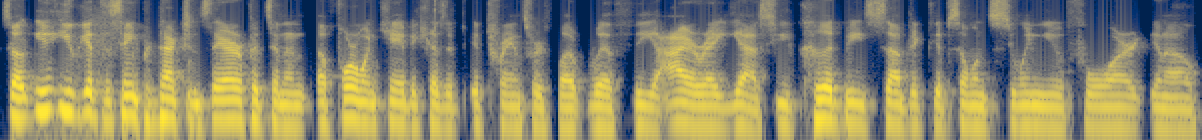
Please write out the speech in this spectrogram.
So you, you get the same protections there if it's in an, a 401k because it, it transfers. But with the IRA, yes, you could be subject if someone's suing you for, you know,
